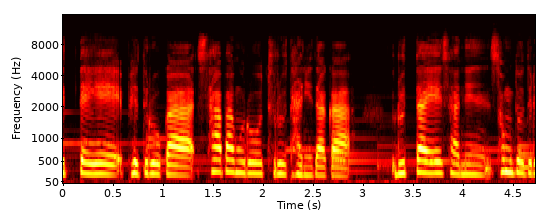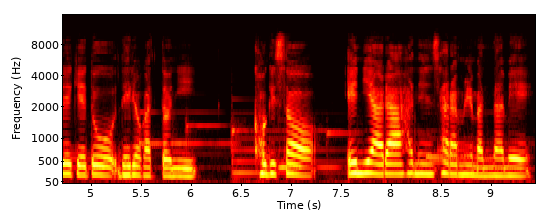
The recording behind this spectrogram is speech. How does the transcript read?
그때에 베드로가 사방으로 두루 다니다가 루따에 사는 성도들에게도 내려갔더니 거기서 애니아라 하는 사람을 만남에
